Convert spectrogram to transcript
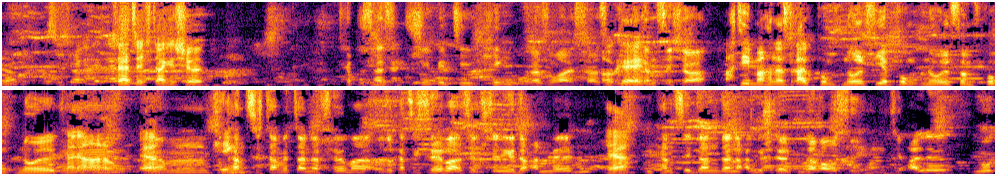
Ja. Fertig, Dankeschön. Ich glaube, das heißt GPT King oder so heißt das. Okay. Bin mir ganz sicher. Ach, die machen das 3.0, 4.0, 5.0, keine Ahnung. Ja? Ähm, du kannst dich da mit deiner Firma, also du kannst dich selber als Selbstständige da anmelden ja. und kannst dir dann deine Angestellten da raussuchen, die alle nur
